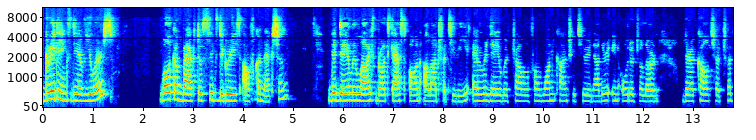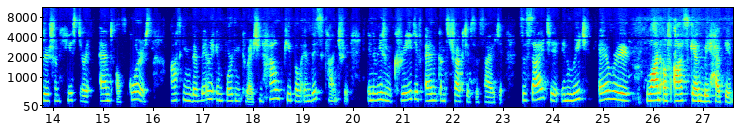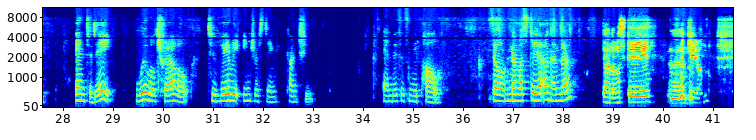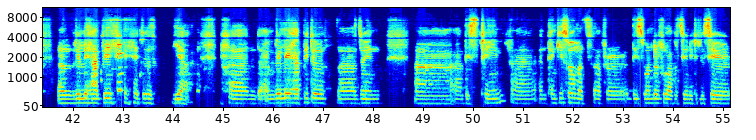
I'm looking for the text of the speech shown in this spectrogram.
Greetings, dear viewers. Welcome back to Six Degrees of Connection, the daily live broadcast on Alatra TV. Every day we travel from one country to another in order to learn their culture, tradition, history, and of course, asking the very important question how people in this country envision creative and constructive society, society in which every one of us can be happy. And today, we will travel to very interesting country. And this is Nepal. So namaste, Ananda. Yeah, namaste, uh, everyone. I'm really happy to, yeah, and I'm really happy to uh, join this team. Uh, and thank you so much uh, for this wonderful opportunity to share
